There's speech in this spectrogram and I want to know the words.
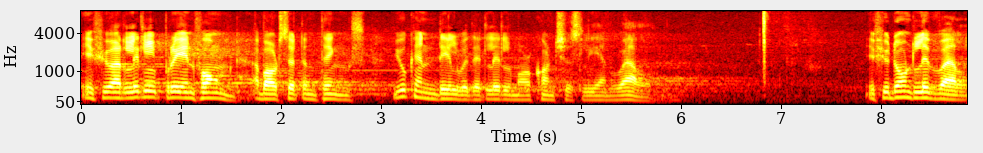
If you are little pre-informed about certain things, you can deal with it little more consciously and well. If you don't live well,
